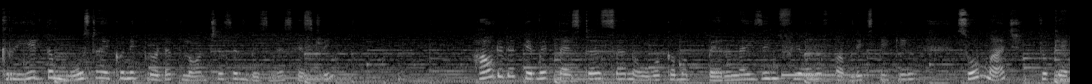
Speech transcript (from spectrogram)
create the most iconic product launches in business history? How did a timid pastor's son overcome a paralyzing fear of public speaking so much to ca-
